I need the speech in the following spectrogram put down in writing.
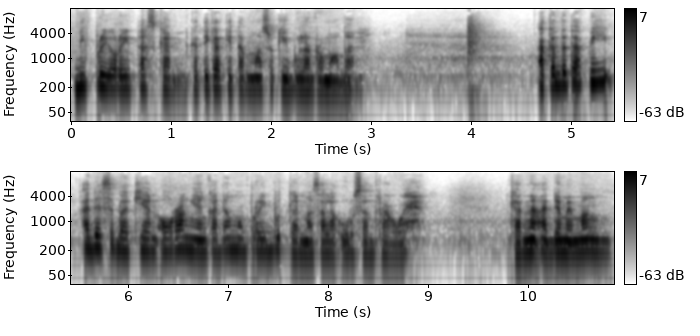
diprioritaskan ketika kita memasuki bulan Ramadan. Akan tetapi ada sebagian orang yang kadang mempeributkan masalah urusan raweh. Karena ada memang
